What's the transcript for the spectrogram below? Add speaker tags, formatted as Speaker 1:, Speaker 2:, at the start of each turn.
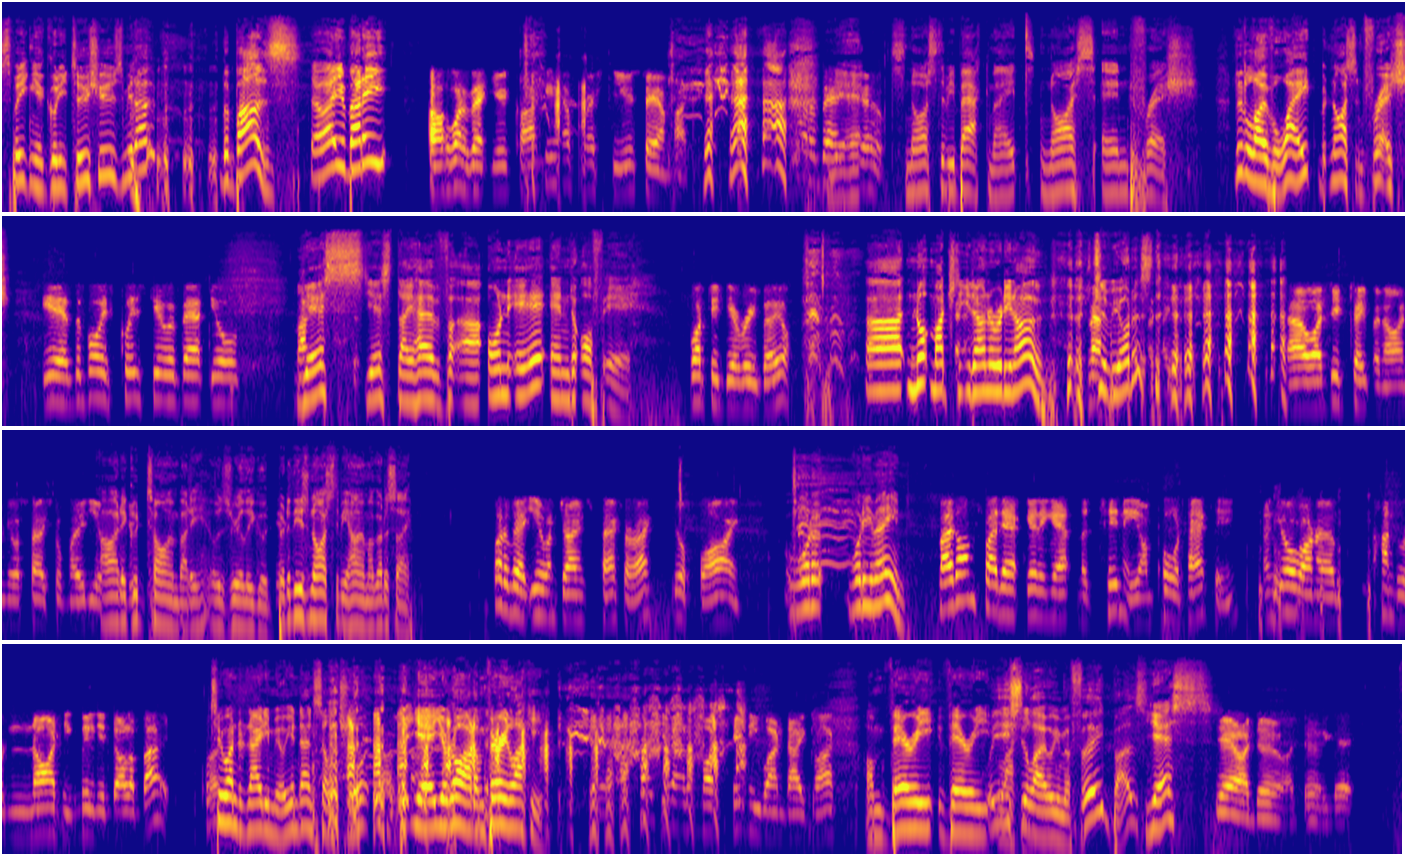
Speaker 1: Speaking of goody two shoes, Middo, the buzz. How are you, buddy?
Speaker 2: Oh, what about you, Clarky? How fresh do you sound, mate? What about
Speaker 1: yeah,
Speaker 2: you?
Speaker 1: it's nice to be back, mate. Nice and fresh. Little overweight, but nice and fresh.
Speaker 2: Yeah, the boys quizzed you about your.
Speaker 1: Yes, yes, they have uh, on air and off air.
Speaker 2: What did you reveal?
Speaker 1: Uh, not much that you don't already know, to be honest.
Speaker 2: oh, I did keep an eye on your social media.
Speaker 1: I had a good time, buddy. It was really good. But it is nice to be home, i got to say.
Speaker 2: What about you and James Packer, eh? You're flying.
Speaker 1: What, do- what do you mean?
Speaker 2: Mate, I'm flat out getting out in the tinny on Port Hacking, and you're on a $190 million boat.
Speaker 1: 280 million, don't sell it short. but yeah, you're right. I'm very lucky.
Speaker 2: I'll take you out of my tinny one day, Clark.
Speaker 1: I'm very, very
Speaker 3: Well, you
Speaker 1: lucky.
Speaker 3: still owe him a feed, Buzz.
Speaker 1: Yes,
Speaker 2: Yeah, I do, I do, yeah.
